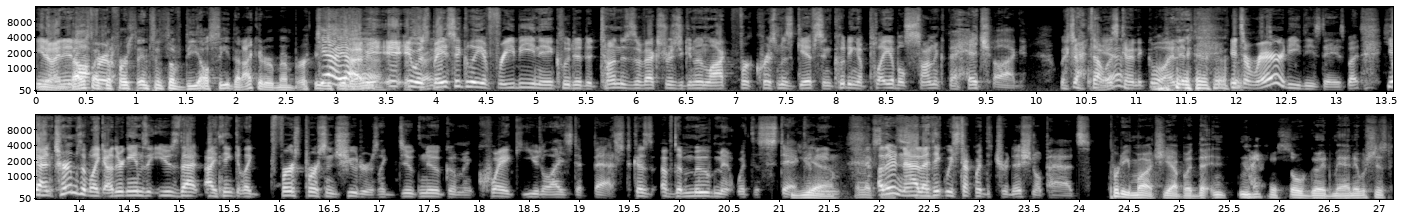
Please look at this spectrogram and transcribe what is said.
you know, Yeah, and it that was offered. like the first instance of DLC that I could remember. yeah, yeah. I mean, it, it was right. basically a freebie, and it included a tons of extras you can unlock for Christmas gifts, including a playable Sonic the Hedgehog, which I thought was kind of cool. And it's, it's a rarity these days. But yeah, in terms of like other games that use that, I think like first person shooters like Duke Nukem and Quake utilized it best because of the movement with the stick. Yeah. I mean, other sense, than that, yeah. I think we stuck with the traditional pads. Pretty much, yeah. But the mm. night was so good, man. It was just,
